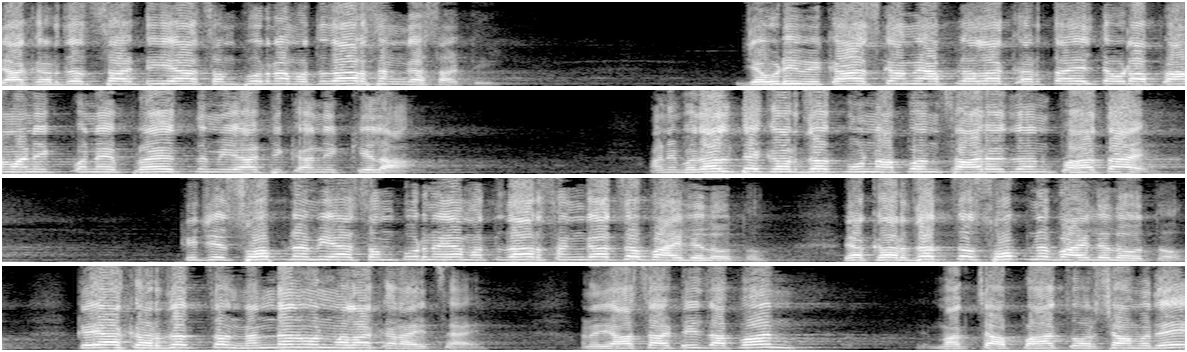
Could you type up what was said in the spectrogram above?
या कर्जतसाठी या संपूर्ण मतदारसंघासाठी जेवढी विकास कामे आपल्याला करता येईल तेवढा प्रामाणिकपणे प्रयत्न मी या ठिकाणी केला. आणि बदलते कर्जत म्हणून आपण सारेजण पाहताय की जे स्वप्न मी या संपूर्ण या मतदारसंघाचं पाहिलेलं होतं. या कर्जतचं स्वप्न पाहिलेलं होतं. की या कर्जतचं नंदनवन मला करायचं आहे. आणि यासाठीच आपण मागच्या पाच वर्षामध्ये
